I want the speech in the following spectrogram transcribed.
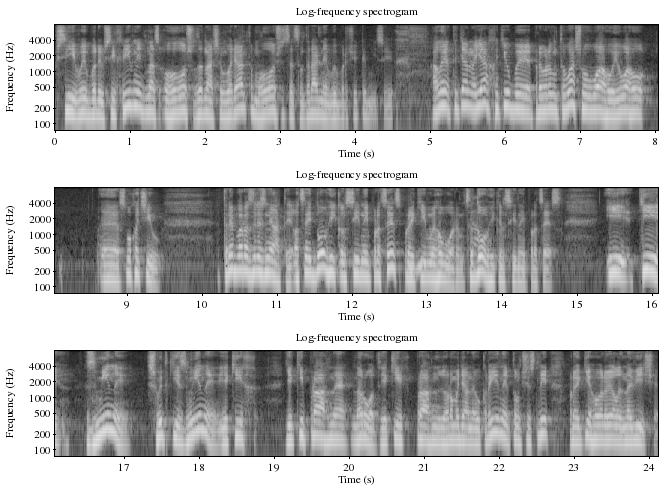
всі вибори всіх рівнів, нас оголош... за нашим варіантом оголошуються Центральною виборчою комісією. Але, Тетяна, я хотів би привернути вашу увагу і увагу е, слухачів. Треба розрізняти оцей довгий конституційний процес, про який ми говоримо. Це довгий конституційний процес. І ті зміни, швидкі зміни, яких, які прагне народ, яких прагнуть громадяни України, в тому числі про які говорили навіщо.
